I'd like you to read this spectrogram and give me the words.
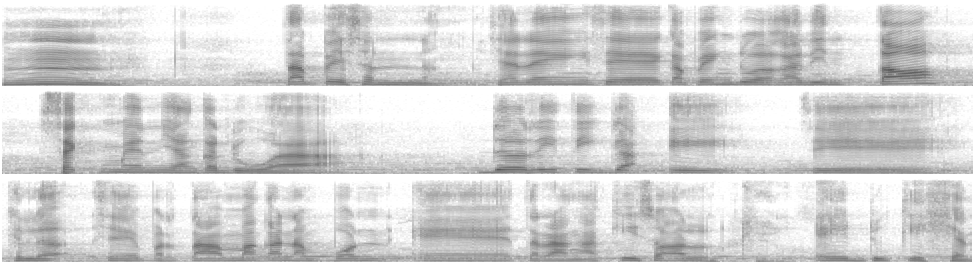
Hmm. Tapi seneng. Jarang saya kapeng dua kali to segmen yang kedua dari 3E. Saya gelak saya pertama kan ampun eh terangaki soal education.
